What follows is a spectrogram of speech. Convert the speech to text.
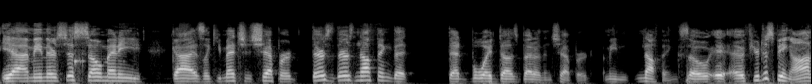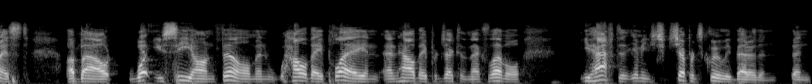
Yeah, I mean, there's just so many guys like you mentioned Shepard. There's there's nothing that that Boyd does better than Shepard. I mean, nothing. So if you're just being honest about what you see on film and how they play and, and how they project to the next level, you have to. I mean, Shepard's clearly better than than,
